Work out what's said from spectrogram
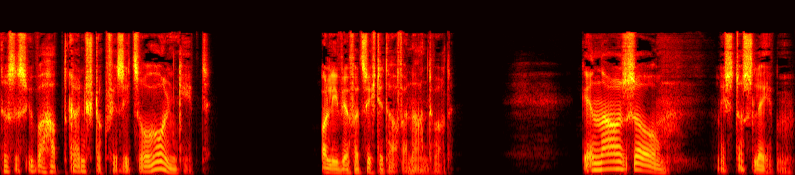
dass es überhaupt keinen Stock für sie zu holen gibt. Olivia verzichtete auf eine Antwort. Genau so ist das Leben,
